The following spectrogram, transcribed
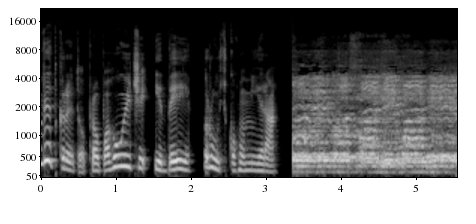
відкрито пропагуючи ідеї руського міра. Євген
